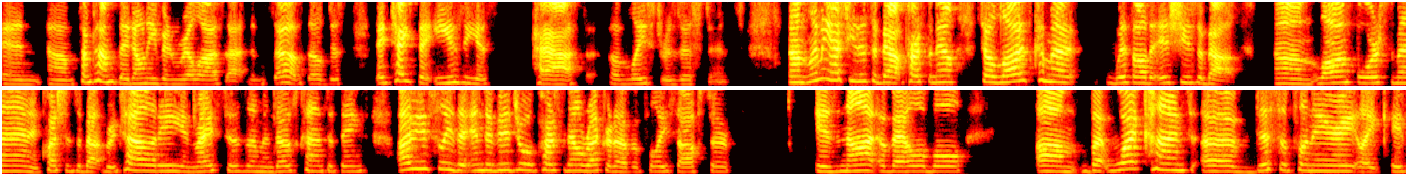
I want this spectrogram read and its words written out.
and um, sometimes they don't even realize that themselves. They'll just they take the easiest path of least resistance. Um, let me ask you this about personnel. So a lot has come up with all the issues about um, law enforcement and questions about brutality and racism and those kinds of things. Obviously, the individual personnel record of a police officer is not available. Um, but what kinds of disciplinary, like, if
